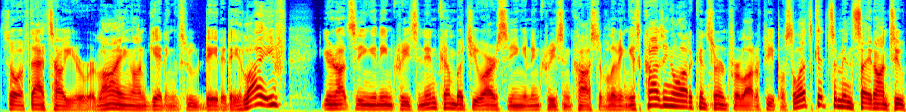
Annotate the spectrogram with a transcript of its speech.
So if that's how you're relying on getting through day to day life, you're not seeing an increase in income, but you are seeing an increase in cost of living. It's causing a lot of concern for a lot of people. So let's get some insight onto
